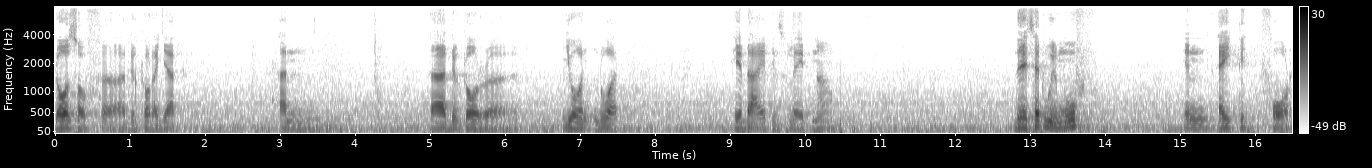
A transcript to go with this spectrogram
those of uh, Dr. Ajak and uh, Dr. Uh, John Duat, he died, he's late now. They said we move in 84.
